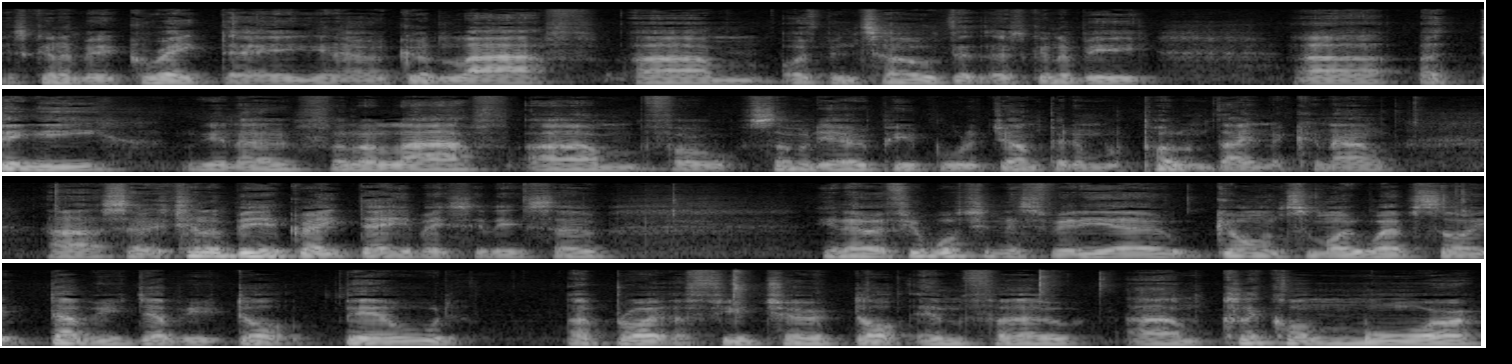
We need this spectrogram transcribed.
It's going to be a great day, you know, a good laugh. Um, I've been told that there's going to be uh, a dinghy, you know, for a laugh um, for some of the old people to jump in and we'll pull them down the canal. Uh, so it's going to be a great day, basically. So, you know, if you're watching this video, go onto my website, www.buildabrighterfuture.info. Um, click on more,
